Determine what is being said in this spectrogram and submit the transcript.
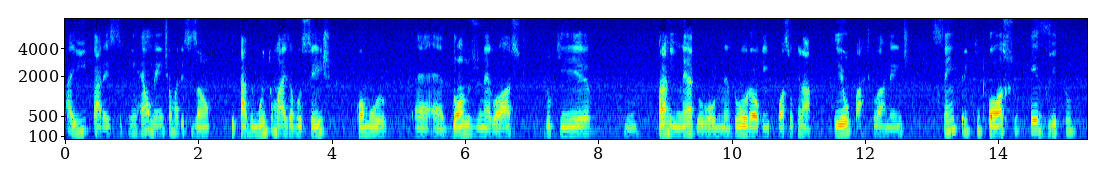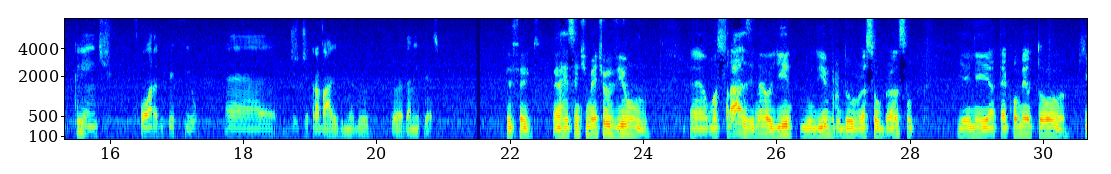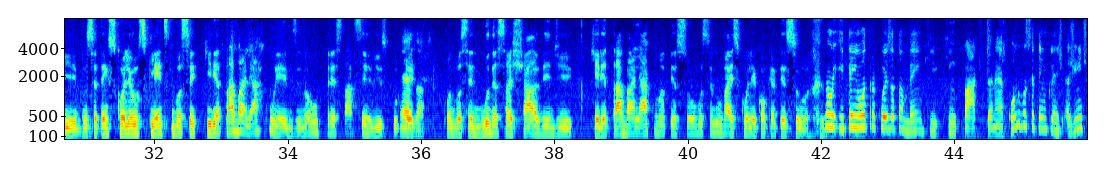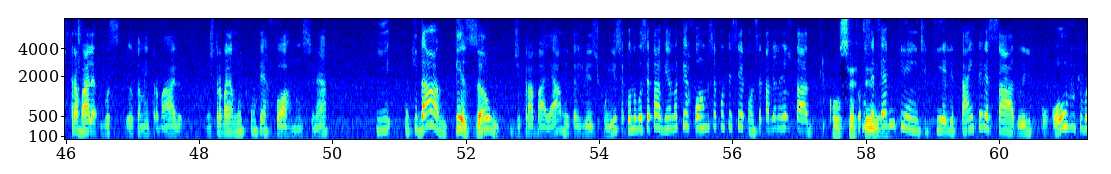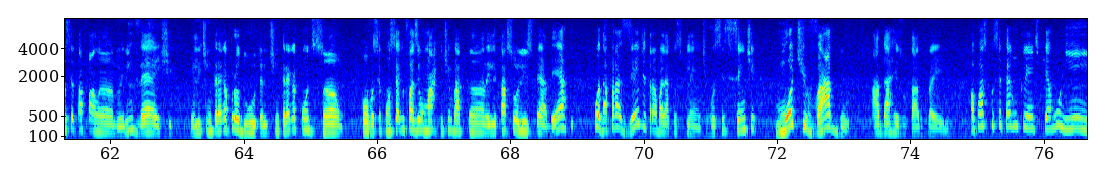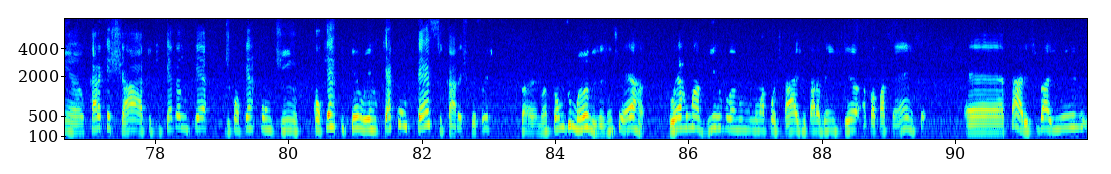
Aí, cara, esse realmente é uma decisão que cabe muito mais a vocês como é, é, donos de negócio do que para mim, né, do, ou do mentor, ou alguém que possa opinar. Eu, particularmente, sempre que posso, evito clientes fora do perfil é, de, de, trabalho do, do, da minha empresa. Perfeito. É, recentemente eu vi um, é, uma frase, né, eu li no livro do Russell Brunson, e ele até comentou que você tem que escolher os clientes que você queria trabalhar com eles e não prestar serviço, porque é, quando você muda essa chave de querer trabalhar com uma pessoa, você não vai escolher qualquer pessoa. Não, e tem outra coisa também que, que impacta, né? Quando você tem um cliente, a gente trabalha, eu também trabalho, a gente trabalha muito com performance, né? E o que dá tesão de trabalhar muitas vezes com isso é quando você está vendo a performance acontecer, quando você está vendo o resultado. Com certeza. Quando você pega um cliente que ele está interessado, ele ouve o que você está falando, ele investe, ele te entrega produto, ele te entrega condição, pô, você consegue fazer um marketing bacana, ele está solícito e aberto, pô, dá prazer de trabalhar com esse cliente. Você se sente motivado a dar resultado para ele. Ao passo que você pega um cliente que é murrinha, o cara que é chato, que pega no pé de qualquer pontinho, qualquer pequeno erro que acontece, cara. As pessoas, nós somos humanos, a gente erra. Tu erra uma vírgula numa postagem, o cara vem encher a tua paciência. É, cara, isso daí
